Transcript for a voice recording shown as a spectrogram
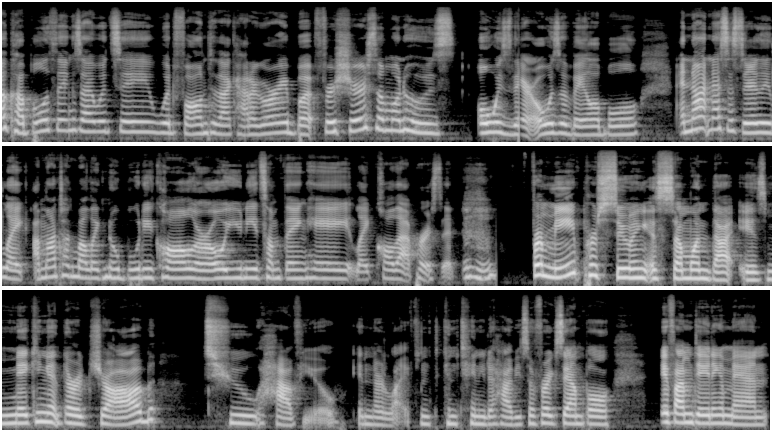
a couple of things I would say would fall into that category, but for sure someone who's always there, always available, and not necessarily like I'm not talking about like no booty call or oh you need something, hey, like call that person. Mm-hmm. For me, pursuing is someone that is making it their job to have you in their life and to continue to have you. So, for example, if I'm dating a man,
